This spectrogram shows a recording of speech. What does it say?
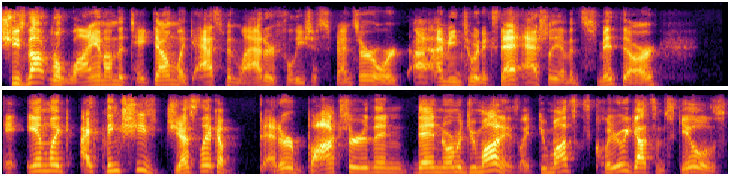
She's not relying on the takedown like Aspen Ladd or Felicia Spencer, or I mean, to an extent, Ashley Evans Smith are. And like, I think she's just like a better boxer than than Norma Dumont is. Like Dumont's clearly got some skills,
